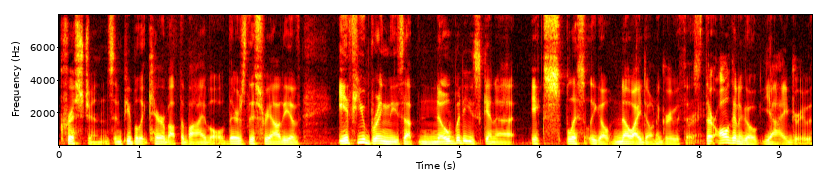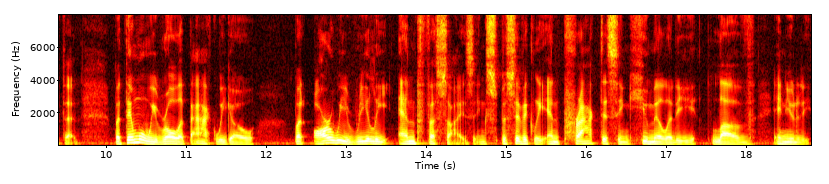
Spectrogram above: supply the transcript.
Christians and people that care about the Bible, there's this reality of if you bring these up, nobody's gonna explicitly go, No, I don't agree with this. They're all gonna go, Yeah, I agree with it. But then when we roll it back, we go, but are we really emphasizing specifically and practicing humility, love, and unity?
